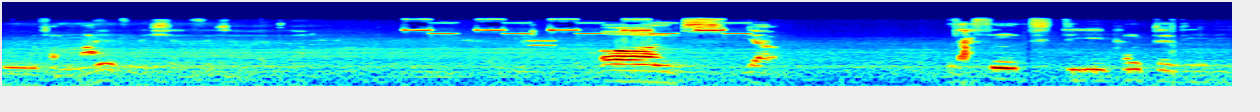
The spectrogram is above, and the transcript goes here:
hm, vermeintliche Sicherheit. Und ja, das sind die Punkte, die,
